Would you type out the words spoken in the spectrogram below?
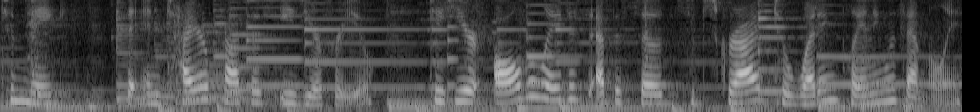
to make the entire process easier for you. To hear all the latest episodes, subscribe to Wedding Planning with Emily.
